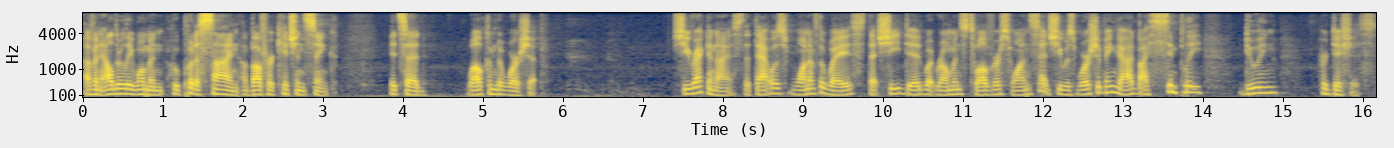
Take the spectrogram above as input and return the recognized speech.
of an elderly woman who put a sign above her kitchen sink. It said, Welcome to worship she recognized that that was one of the ways that she did what Romans 12, verse 1 said. She was worshiping God by simply doing her dishes.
